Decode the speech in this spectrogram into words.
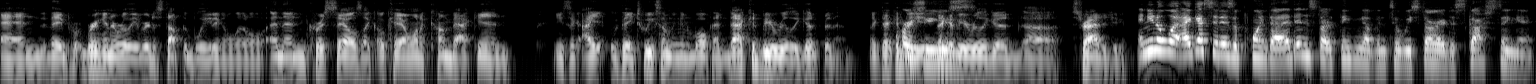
and they bring in a reliever to stop the bleeding a little. And then Chris Sale's like, "Okay, I want to come back in." And he's like, "I." They tweak something in the bullpen. That could be really good for them. Like that could be that could be a really good uh, strategy. And you know what? I guess it is a point that I didn't start thinking of until we started discussing it.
